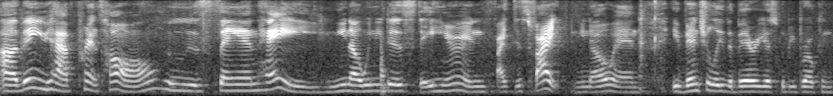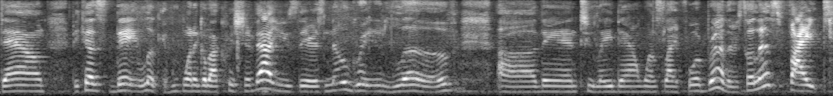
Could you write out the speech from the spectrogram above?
Uh, then you have Prince Hall, who is saying, "Hey, you know, we need to stay here and fight this fight, you know, and eventually the barriers will be broken down because they look. If we want to go by Christian values, there is no greater love uh, than to lay down one's life for a brother. So let's fight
